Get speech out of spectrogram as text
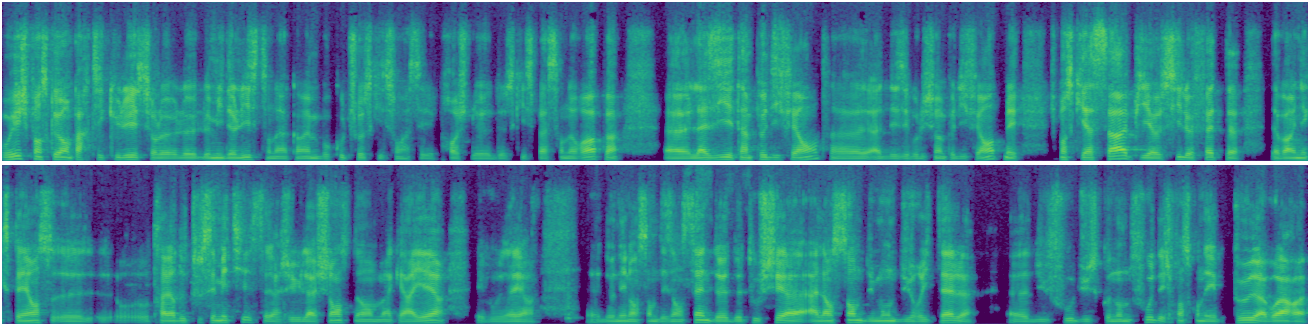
Oui, je pense qu'en particulier sur le, le, Middle East, on a quand même beaucoup de choses qui sont assez proches de, ce qui se passe en Europe. Euh, L'Asie est un peu différente, euh, a des évolutions un peu différentes, mais je pense qu'il y a ça. Et puis il y a aussi le fait d'avoir une expérience euh, au travers de tous ces métiers. C'est-à-dire j'ai eu la chance dans ma carrière, et vous avez donné l'ensemble des enseignes, de, de toucher à, à l'ensemble du monde du retail euh, du food jusqu'au non-food. Et je pense qu'on est peu à avoir,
